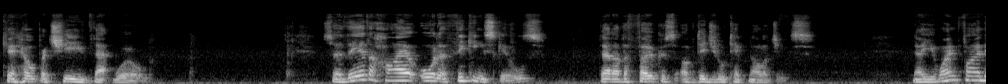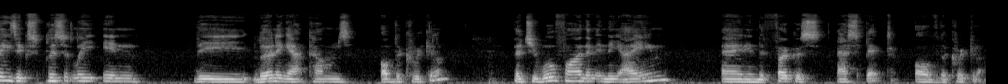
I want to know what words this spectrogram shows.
can help achieve that world. So they're the higher order thinking skills that are the focus of digital technologies. Now you won't find these explicitly in the learning outcomes of the curriculum, but you will find them in the aim and in the focus aspect of the curriculum.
